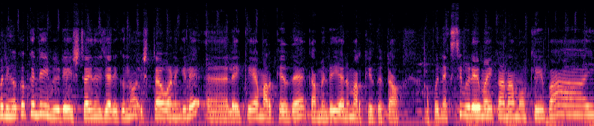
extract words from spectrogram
അപ്പോൾ നിങ്ങൾക്കൊക്കെ എന്റെ ഈ വീഡിയോ ഇഷ്ടമായി എന്ന് വിചാരിക്കുന്നു ഇഷ്ടമാണെങ്കിൽ ലൈക്ക് ചെയ്യാൻ മറക്കരുത് കമന്റ് ചെയ്യാനും മറക്കരുത് കേട്ടോ അപ്പോൾ നെക്സ്റ്റ് വീഡിയോയുമായി കാണാം. ഓക്കെ ബായ്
